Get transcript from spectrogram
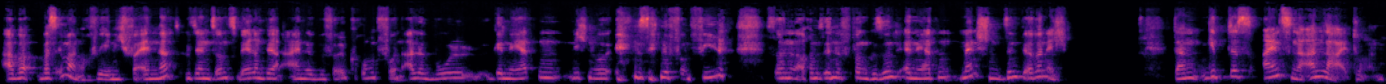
aber was immer noch wenig verändert, denn sonst wären wir eine Bevölkerung von alle wohlgenährten, nicht nur im Sinne von viel, sondern auch im Sinne von gesund ernährten Menschen, sind wir aber nicht. Dann gibt es einzelne Anleitungen.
